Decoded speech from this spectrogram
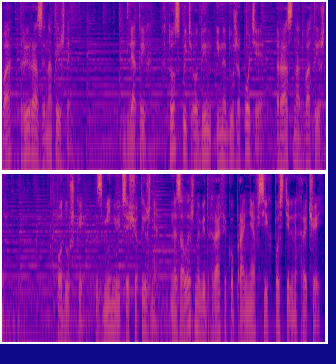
2-3 рази на тиждень. Для тих, хто спить один і не дуже потіє, раз на два тижні. Подушки змінюються щотижня, незалежно від графіку прання всіх постільних речей.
